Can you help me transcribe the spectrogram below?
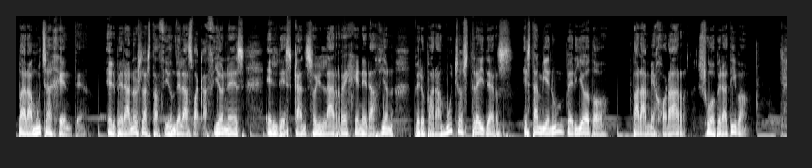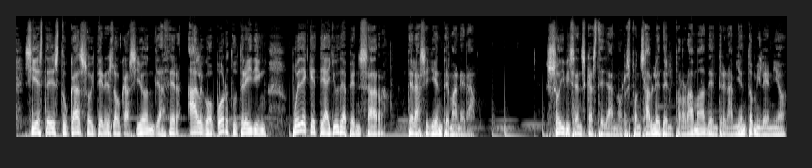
Para mucha gente, el verano es la estación de las vacaciones, el descanso y la regeneración, pero para muchos traders es también un periodo para mejorar su operativa. Si este es tu caso y tienes la ocasión de hacer algo por tu trading, puede que te ayude a pensar de la siguiente manera. Soy Vicente Castellano, responsable del programa de entrenamiento milenio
